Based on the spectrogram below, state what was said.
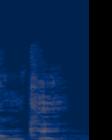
Monkey.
